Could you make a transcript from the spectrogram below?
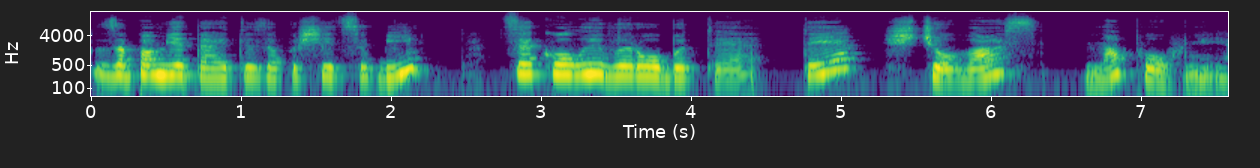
запам'ятайте, запишіть собі, це коли ви робите те, що вас наповнює.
